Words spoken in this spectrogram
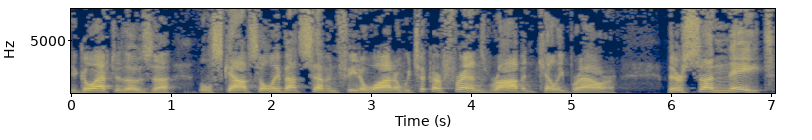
You go after those uh, little scallops, only about seven feet of water. We took our friends, Rob and Kelly Brower. Their son, Nate,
